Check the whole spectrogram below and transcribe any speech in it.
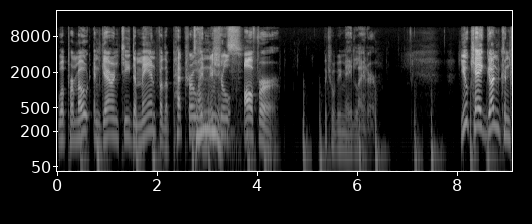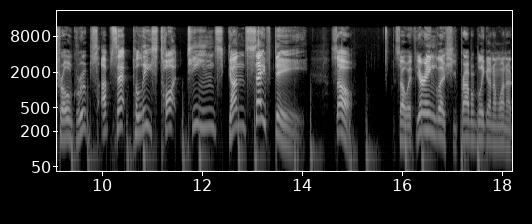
will promote and guarantee demand for the Petro initial minutes. offer, which will be made later. UK gun control groups upset police taught teens gun safety. So, so if you're English, you're probably going to want to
